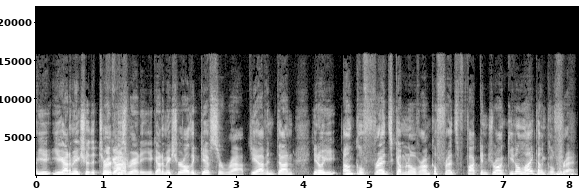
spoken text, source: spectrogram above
you, you got to make sure the turkey's gotta- ready. You got to make sure all the gifts are wrapped. You haven't done, you know, you, Uncle Fred's coming over. Uncle Fred's fucking drunk. You don't like Uncle Fred.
